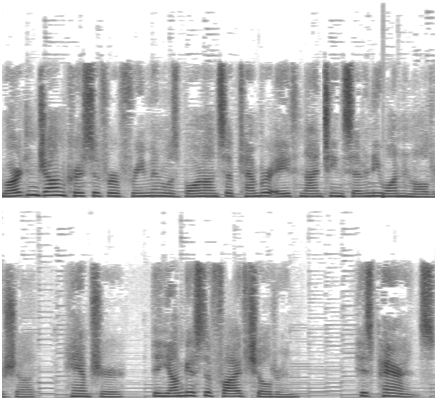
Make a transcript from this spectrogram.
Martin John Christopher Freeman was born on September 8, 1971 in Aldershot, Hampshire, the youngest of five children. His parents,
